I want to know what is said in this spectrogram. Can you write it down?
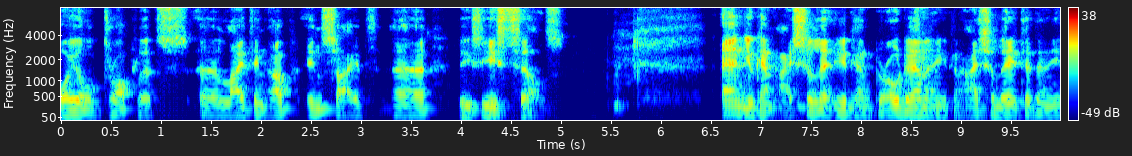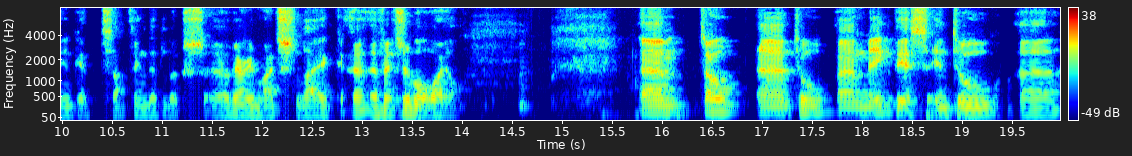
oil droplets uh, lighting up inside uh, these yeast cells. And you can isolate, you can grow them and you can isolate it and you get something that looks uh, very much like a vegetable oil. Um, so uh, to uh, make this into uh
